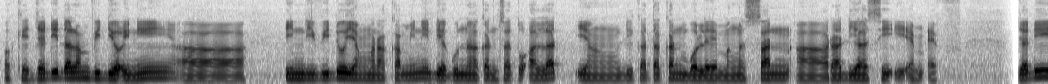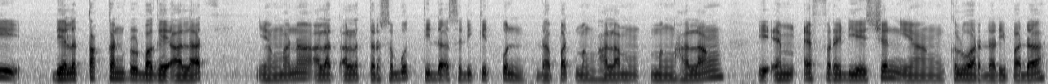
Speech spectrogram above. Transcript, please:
Oke, jadi dalam video ini uh, individu yang merakam ini dia gunakan satu alat yang dikatakan boleh mengesan uh, radiasi EMF. Jadi dia letakkan pelbagai alat yang mana alat-alat tersebut tidak sedikit pun dapat menghalang menghalang EMF radiation yang keluar daripada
